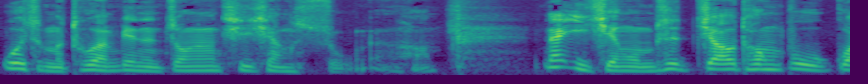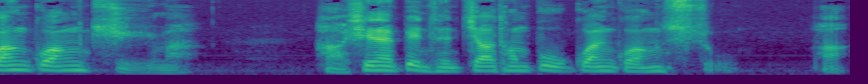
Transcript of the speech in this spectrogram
为什么突然变成中央气象署呢？哈，那以前我们是交通部观光局嘛，好，现在变成交通部观光署，好，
